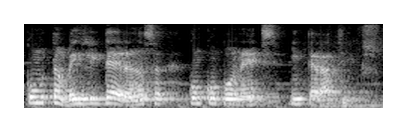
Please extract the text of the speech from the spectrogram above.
como também liderança com componentes interativos.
